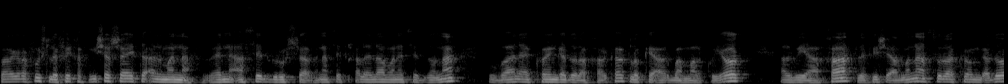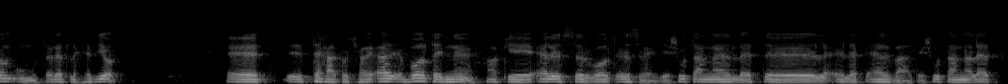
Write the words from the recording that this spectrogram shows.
paragrafus, לפיכך אישה שהייתה אלמנה, ונעשית גרושה, ונעשית חללה ונעשית זונה, ובא עליה כהן גדול אחר כך, לוקח ארבע מלכויות, על ביאה אחת, לפי שאלמנה אסור לה כהן גדול ומותרת להדיוט. Tehát, hogyha volt egy nő, aki először volt özvegy, és utána lett, lett elvált, és utána lett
